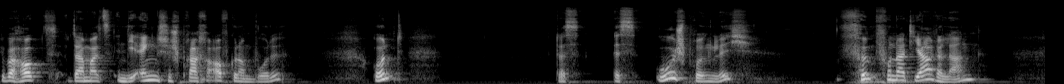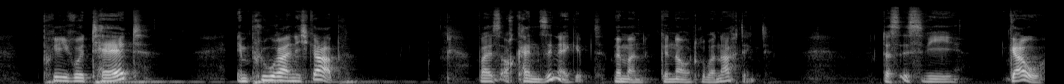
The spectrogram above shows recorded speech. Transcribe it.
überhaupt damals in die englische Sprache aufgenommen wurde? Und dass es ursprünglich 500 Jahre lang Priorität im Plural nicht gab weil es auch keinen Sinn ergibt, wenn man genau drüber nachdenkt. Das ist wie GAU,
